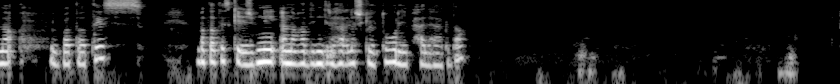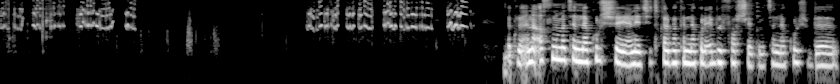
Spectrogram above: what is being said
هنا البطاطس. البطاطس كيعجبني أنا غادي نديرها على شكل طولي بحال هكذا. تاكل أنا أصلا ما تناكلش يعني تقريبا كناكل عيب بالفرشيط ما تناكلش ب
